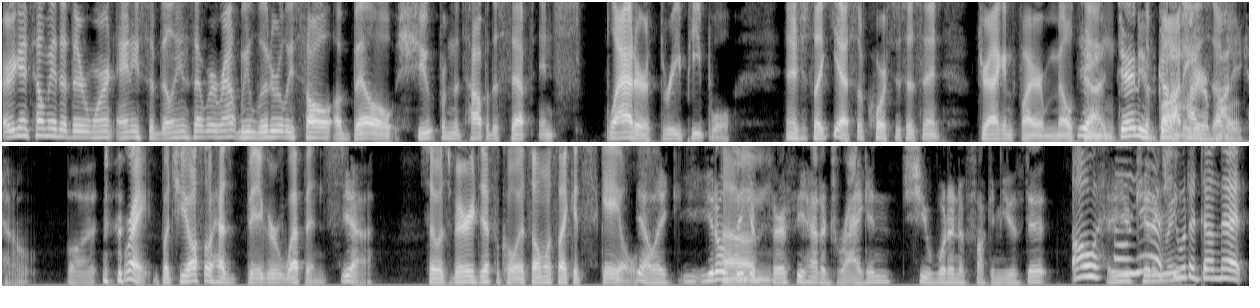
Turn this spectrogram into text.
Are you going to tell me that there weren't any civilians that were around? We literally saw a bell shoot from the top of the sept and splatter three people. And it's just like, yes, of course, this isn't Dragonfire melting. yeah, Dany's got a higher body count, but right, but she also has bigger weapons. yeah, So it's very difficult. It's almost like it scales. yeah. Like you don't think if Um, Cersei had a dragon, she wouldn't have fucking used it? Oh Are hell you yeah, kidding she would have done that.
